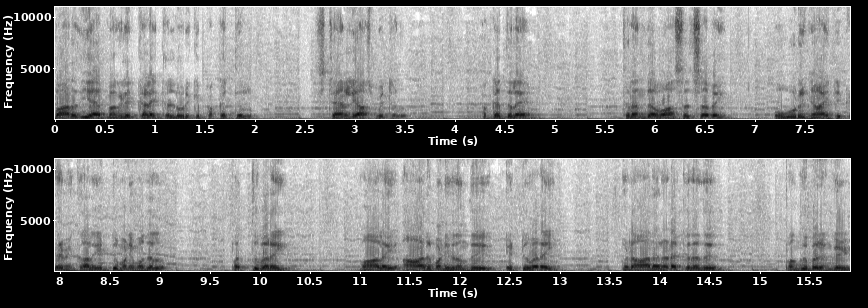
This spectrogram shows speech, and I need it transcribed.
பாரதியார் மகளிர் கலைக்கல்லூரிக்கு பக்கத்தில் ஸ்டான்லி ஹாஸ்பிட்டல். பக்கத்தில் திறந்த வாசல் சபை. ஒவ்வொரு ஞாயிற்றுக்கிழமை காலை எட்டு மணி முதல் பத்து வரை மாலை ஆறு மணிலிருந்து எட்டு வரை விடார நடக்கிறது. பங்கு பெறுங்கள்.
